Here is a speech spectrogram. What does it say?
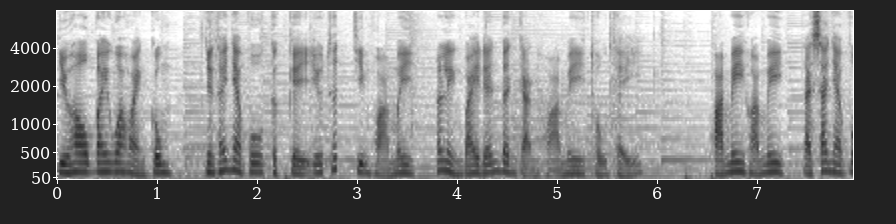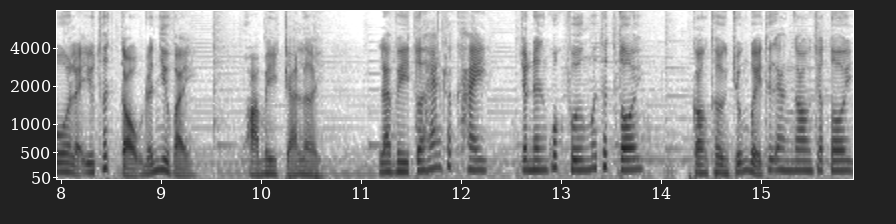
diều hâu bay qua hoàng cung, nhìn thấy nhà vua cực kỳ yêu thích chim họa mi, nó liền bay đến bên cạnh họa mi thủ thủy, Họa mi, Họa mi, tại sao nhà vua lại yêu thích cậu đến như vậy? Họa mi trả lời, là vì tôi hát rất hay, cho nên quốc vương mới thích tôi. Còn thường chuẩn bị thức ăn ngon cho tôi,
